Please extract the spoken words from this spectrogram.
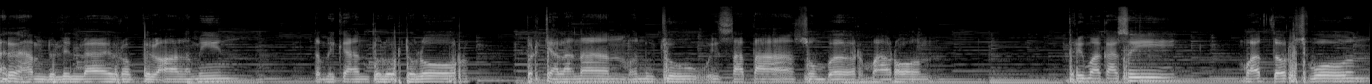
Alhamdulillahirrabbilalamin Demikian tulur-tulur perjalanan menuju wisata Sumber Maron. Terima kasih, matur suwun.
